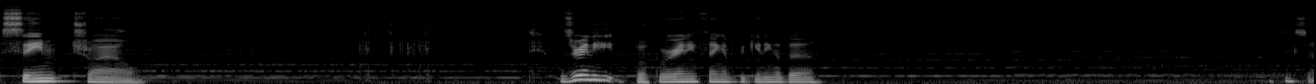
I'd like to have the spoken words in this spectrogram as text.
same trial. Was there any book or anything at the beginning of the... I think so.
